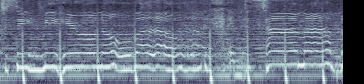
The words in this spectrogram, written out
that you see me here on overload. And this time I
